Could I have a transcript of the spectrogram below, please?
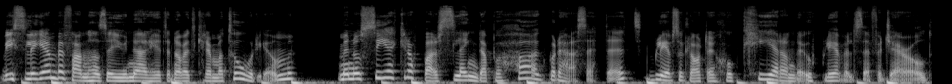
Visserligen befann han sig i närheten av ett krematorium, men att se kroppar slängda på hög på det här sättet blev såklart en chockerande upplevelse för Gerald.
